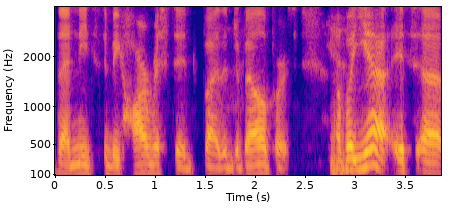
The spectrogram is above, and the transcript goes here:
that needs to be harvested by the developers. Uh, but yeah, it's uh,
